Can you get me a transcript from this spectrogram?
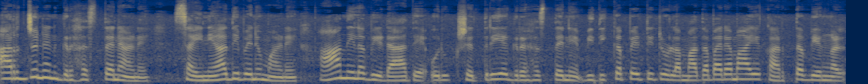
അർജുനൻ ഗൃഹസ്ഥനാണ് സൈന്യാധിപനുമാണ്. ആ നില വിടാതെ ഒരു ക്ഷത്രിയ ഗൃഹസ്ഥന് വിധിക്കപ്പെട്ടിട്ടുള്ള മതപരമായ കർത്തവ്യങ്ങൾ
